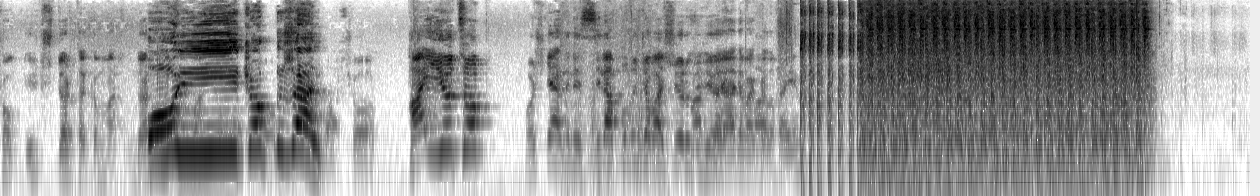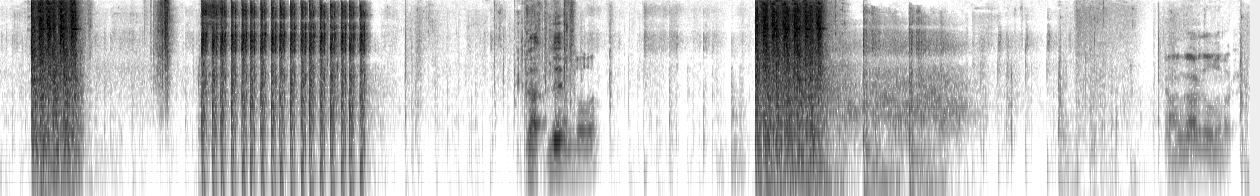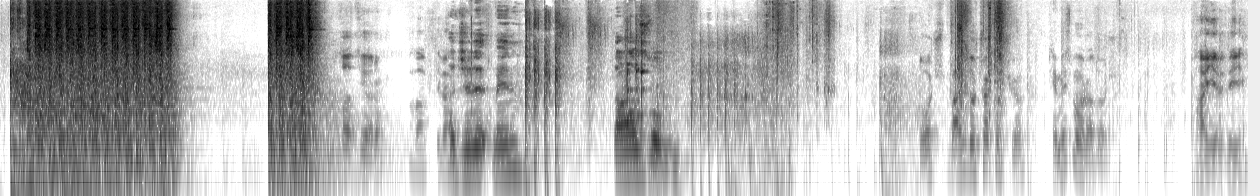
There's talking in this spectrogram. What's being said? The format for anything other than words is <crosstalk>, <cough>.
Çok 3-4 takım var. 4 Oy çok güzel. Var çok. Hay YouTube. Hoş geldiniz. Silah bulunca başlıyoruz videoya. Hadi bakalım. Atlayın. Dikkatli. Dolu. Hangar dolu. Var. Tut atıyorum. Adam silah. Acele etmeyin. Daha hızlı olun. Doç, ben Doç'a koşuyorum. Temiz mi orada Doç? Hayır değil.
